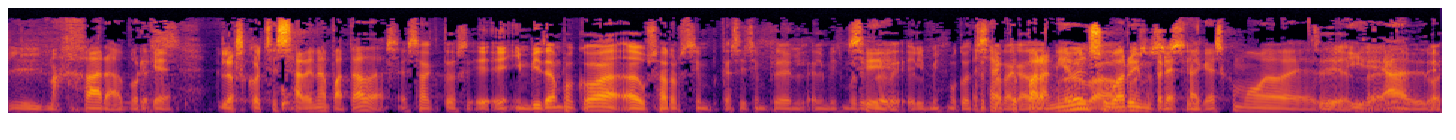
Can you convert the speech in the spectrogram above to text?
el majara porque los coches salen a patadas. Exacto. sí, eh, invita un poco a, a usar casi siempre el, el mismo Sí. tipo de- el mismo coche Exacto, para cada para nivel prueba, Subaru Impreza, que es como el Sí, el- ideal. el el-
